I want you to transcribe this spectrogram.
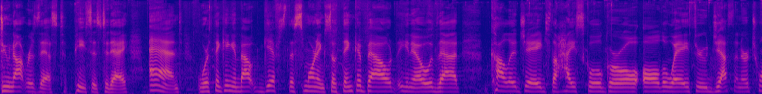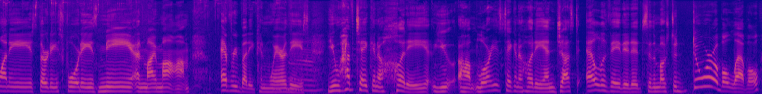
do not resist pieces today. And we're thinking about gifts this morning. So think about, you know, that college age, the high school girl, all the way through Jess in her 20s, 30s, 40s, me and my mom everybody can wear Mm-hmm. these. You have taken a hoodie, you, um, Lori has taken a hoodie and just elevated it to the most adorable level.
